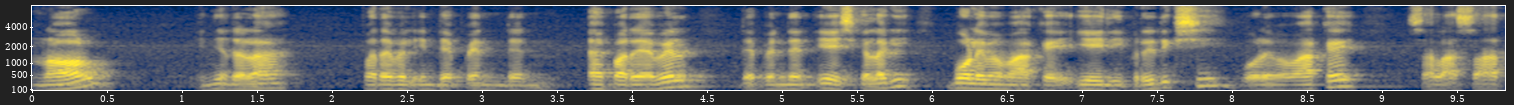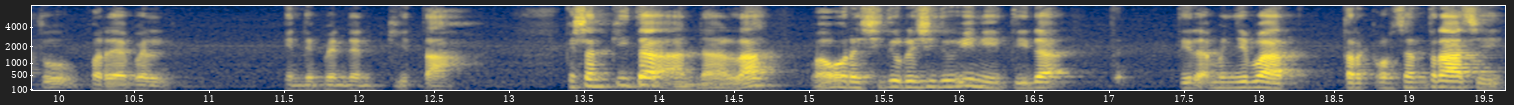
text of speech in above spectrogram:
0 ini adalah variabel independen eh variabel dependen y sekali lagi boleh memakai y diprediksi boleh memakai salah satu variabel independen kita kesan kita adalah bahwa residu-residu ini tidak tidak menyebar terkonsentrasi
